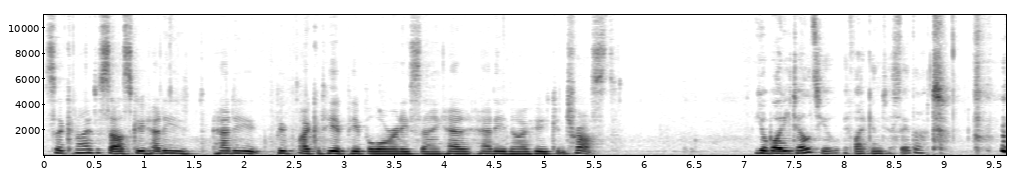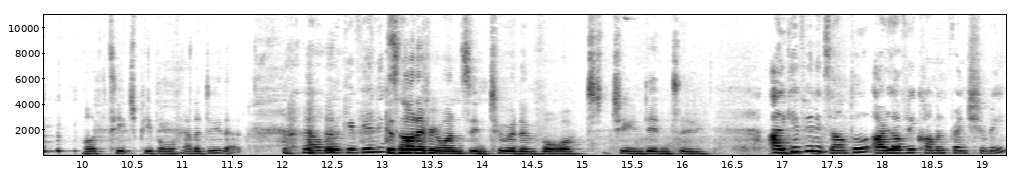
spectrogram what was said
So can I just ask you how do you how do you peop- I could hear people already saying how how do you know who you can trust? Your body tells you, if I can just say that. Well, teach people how to do that I will give you an example. because not everyone's intuitive or t- tuned into. I'll give you an example. Our lovely common friend Cherie.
